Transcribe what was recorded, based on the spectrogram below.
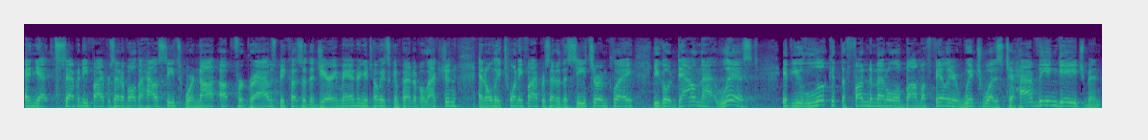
and yet 75% of all the House seats were not up for grabs because of the gerrymandering. You tell me it's a competitive election and only 25% of the seats are in play. You go down that list, if you look at the fundamental Obama failure, which was to have the engagement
